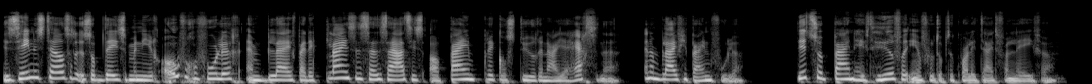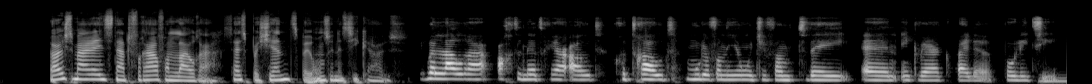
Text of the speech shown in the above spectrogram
Je zenuwstelsel is op deze manier overgevoelig en blijft bij de kleinste sensaties al pijnprikkels sturen naar je hersenen. En dan blijf je pijn voelen. Dit soort pijn heeft heel veel invloed op de kwaliteit van leven. Luister maar eens naar het verhaal van Laura. Zij is patiënt bij ons in het ziekenhuis. Ik ben Laura, 38 jaar oud, getrouwd, moeder van een jongetje van twee en ik werk bij de politie.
